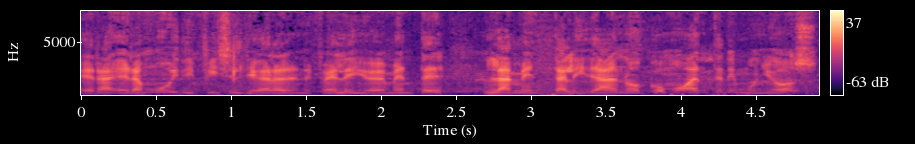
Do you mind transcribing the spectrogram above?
era, era muy difícil llegar a la NFL y obviamente la mentalidad, ¿no? Como Anthony Muñoz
